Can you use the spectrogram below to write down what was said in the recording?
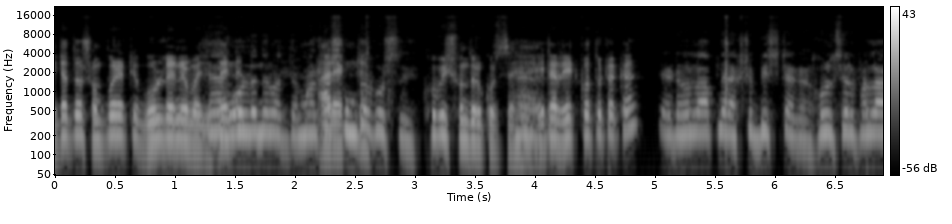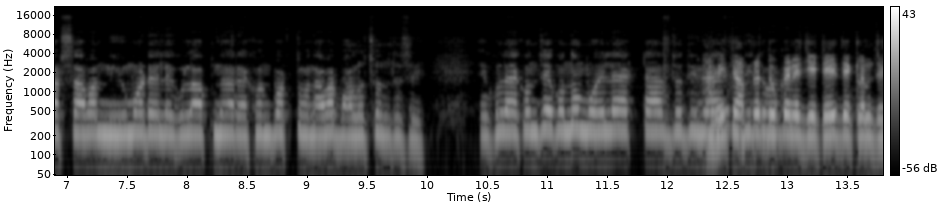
এটা তো সম্পূর্ণ একটা গোল্ডেনের মাঝে হ্যাঁ তাই না? গোল্ডেনের মধ্যে মালটা সুন্দর করছে। খুবই সুন্দর করছে হ্যাঁ। হ্যাঁ। এটা রেট কত টাকা? এটা হলো আপনার একশো বিশ টাকা। হোলসেল প্লাস আবার নিউ মডেল এগুলো আপনার এখন বর্তমানে আবার ভালো চলতেছে। এগুলো এখন যে কোনো মহিলা একটা যদি না আমি তো আপনার দোকানে যেটাই দেখলাম যে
